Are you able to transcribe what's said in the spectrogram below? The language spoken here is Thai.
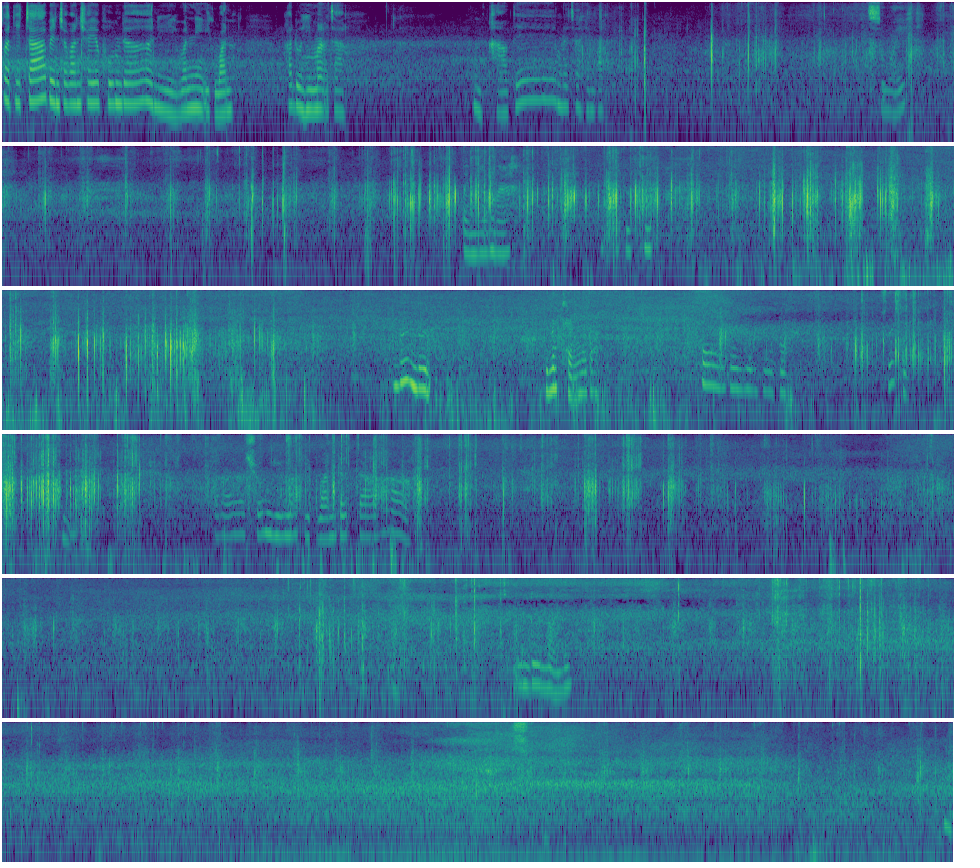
สวัสดีจ้าเบญจวรรณชัยภูมิเด้อนี่วันนี้อีกวันพาดูหิมะจ้าขาวเต็มเลยจ้าเห็นปะสวยไปเมืองมาดู ลื่นลื่นเป็นน้ำแข็งเลยจ้ะโอ้โหโหโหโหสวยสวยอืมอ่าชมหิมะอีกวันเด้อจ้า ลื่นๆหน่อยนึง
